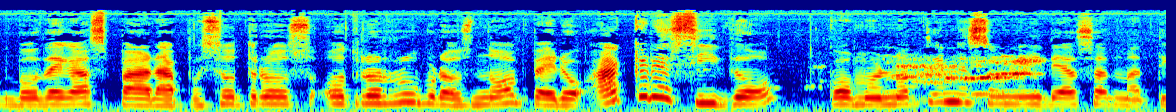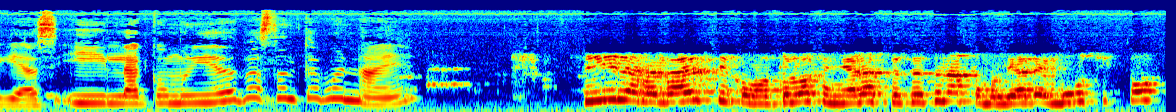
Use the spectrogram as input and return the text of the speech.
bodegas para pues otros otros rubros, ¿no? Pero ha crecido como no tienes una idea San Matías y la comunidad es bastante buena, ¿eh? Sí, la verdad es que como tú lo señalas, pues es una comunidad de músicos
